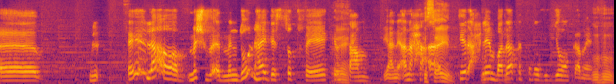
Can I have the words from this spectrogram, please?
أه إيه لا مش من دون هيدي الصدفة كنت إيه. عم يعني أنا حققت كثير أحلام برات التلفزيون كمان مهم.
